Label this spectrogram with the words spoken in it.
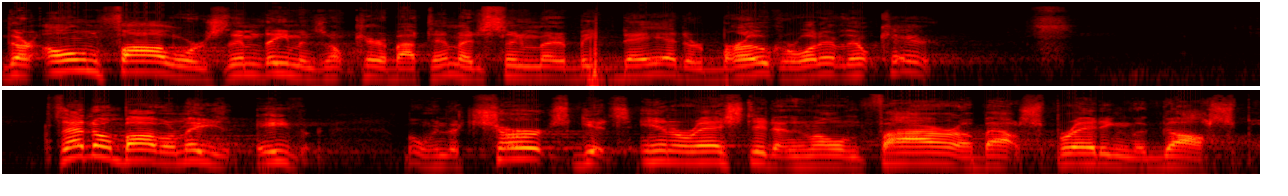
their own followers. Them demons don't care about them. They just assume they'll be dead or broke or whatever. They don't care. So that don't bother me either. But when the church gets interested and on fire about spreading the gospel,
